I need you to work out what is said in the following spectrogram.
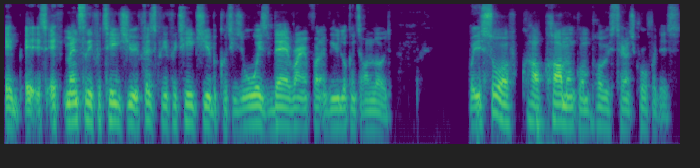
It it's, it mentally fatigues you, it physically fatigues you because he's always there right in front of you looking to unload. But you saw how calm and composed Terence Crawford is.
